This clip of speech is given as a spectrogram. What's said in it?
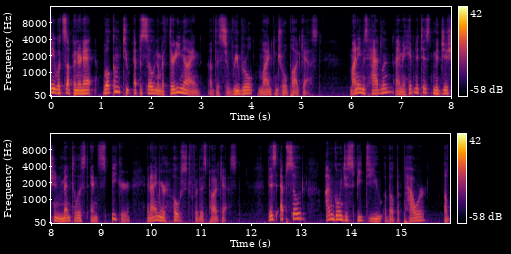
Hey, what's up, Internet? Welcome to episode number 39 of the Cerebral Mind Control Podcast. My name is Hadlen. I'm a hypnotist, magician, mentalist, and speaker, and I'm your host for this podcast. This episode, I'm going to speak to you about the power of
